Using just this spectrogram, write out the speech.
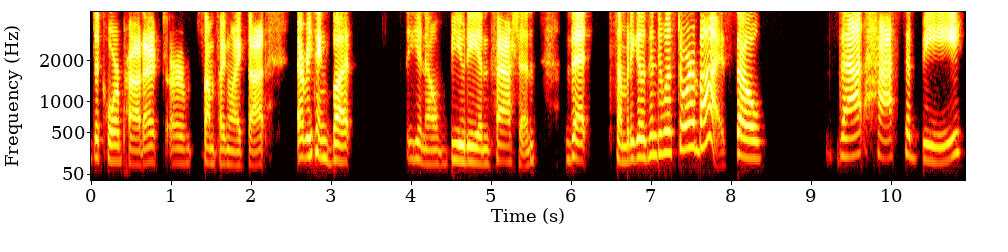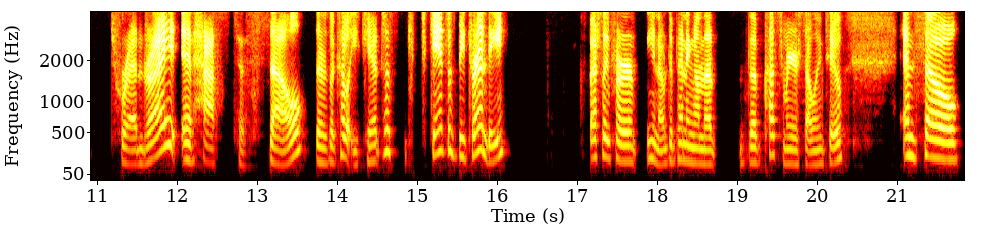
decor product or something like that. Everything but, you know, beauty and fashion that somebody goes into a store and buys. So that has to be trend right. It has to sell. There's a couple you can't just you can't just be trendy, especially for, you know, depending on the the customer you're selling to. And so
